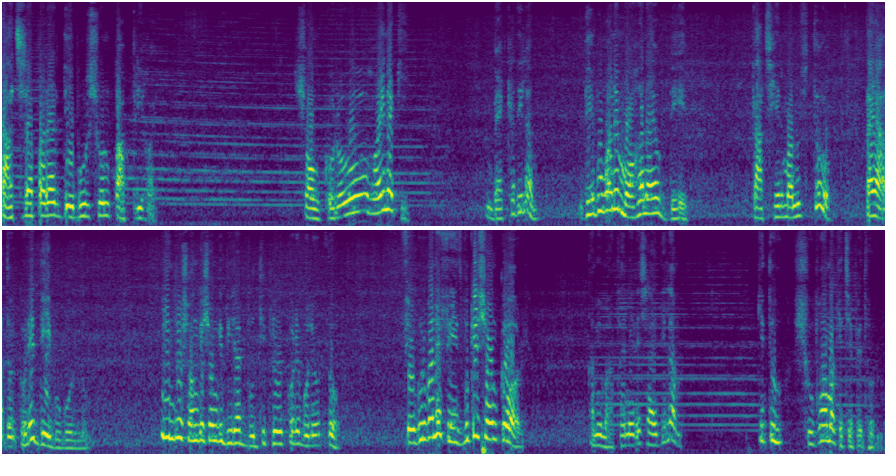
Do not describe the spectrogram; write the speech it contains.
কাছড়াপাড়ার দেবুর শোন পাপড়ি হয়। শঙ্করও হয় নাকি? ব্যাখ্যা দিলাম। দেবু মানে মহানায়ক দেব। কাছের মানুষ তো, তাই আদর করে দেবু বলল ইন্দ্র সঙ্গে সঙ্গে বিরাট বুদ্ধি প্রয়োগ করে বলে উঠল ফেবুর মানে ফেসবুকের শঙ্কর। আমি মাথা নেড়ে সাই দিলাম, কিন্তু শুভ আমাকে চেপে ধরলো।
